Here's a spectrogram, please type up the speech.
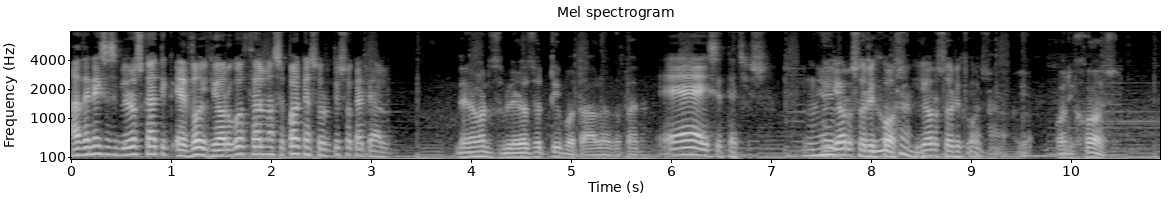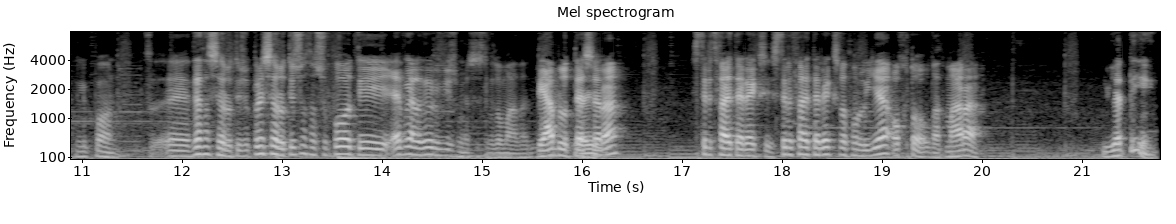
Αν δεν έχεις να συμπληρώσεις κάτι εδώ, Γιώργο, θέλω να σε πάω και να σε ρωτήσω κάτι άλλο. Δεν έχω να το συμπληρώσω τίποτα άλλο εδώ πέρα. Ε, είσαι τέτοιος. Ο Γιώργος ο Ρηχός. Γιώργος ο Ρηχός. Ο ρηχός. Λοιπόν, ε, δεν θα σε ρωτήσω. Πριν σε ρωτήσω, θα σου πω ότι έβγαλα δύο reviews μέσα στην εβδομάδα. Diablo 4, Street Fighter 6. Street Fighter 6 βαθμολογία 8, βαθμάρα. Γιατί;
